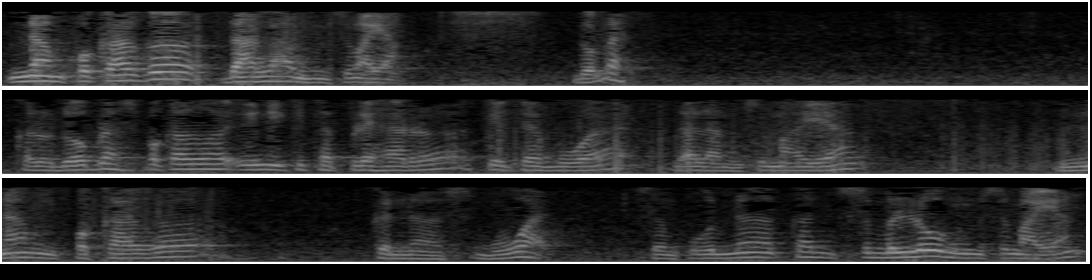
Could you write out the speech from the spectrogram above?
enam perkara dalam semayang. Dua belas kalau dua belas perkara ini kita pelihara kita buat dalam semayang enam perkara kena buat sempurnakan sebelum semayang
